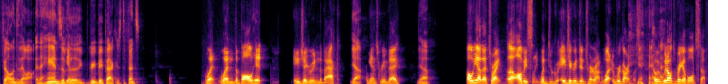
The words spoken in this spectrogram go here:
fell into the in the hands of yeah. the Green Bay Packers defense. What when the ball hit AJ Green in the back? Yeah, against Green Bay. Yeah. Oh yeah, that's right. Well, obviously, when AJ Green didn't turn around, what? Regardless, we don't have to bring up old stuff.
